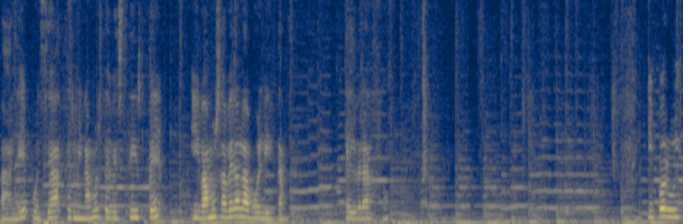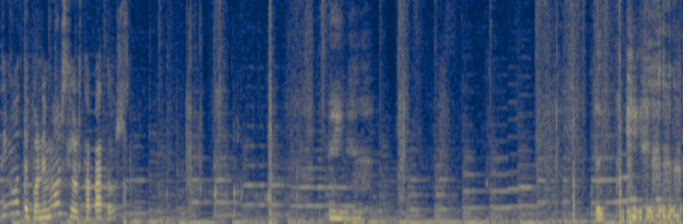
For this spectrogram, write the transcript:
Vale, pues ya terminamos de vestirte y vamos a ver a la abuelita. El brazo. Y por último te ponemos los zapatos.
